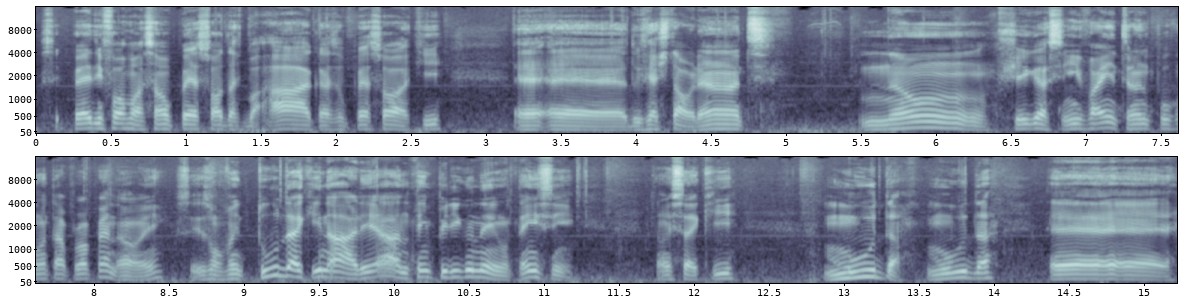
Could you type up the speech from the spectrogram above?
Você pede informação ao pessoal das barracas, o pessoal aqui é, é, dos restaurantes não chega assim e vai entrando por conta própria não, hein? Vocês vão vendo tudo aqui na areia, não tem perigo nenhum, tem sim. Então isso aqui muda, muda é,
